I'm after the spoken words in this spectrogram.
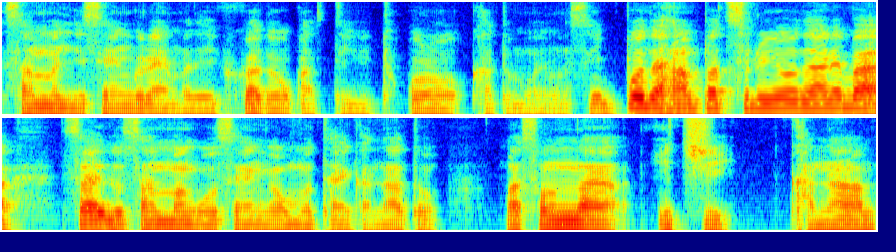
3万2000円ぐらいまでいくかどうかっていうところかと思います。一方で反発するようであれば、再度3万5000円が重たいかなと。まあ、そんな位置かな。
